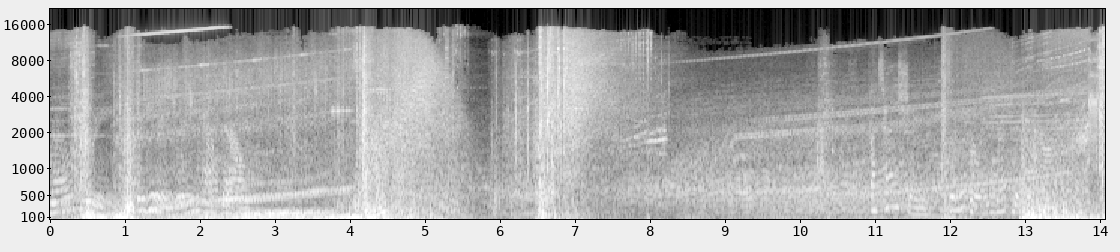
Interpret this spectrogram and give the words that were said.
Round three, beginning ring countdown. Attention, delivering replicator.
